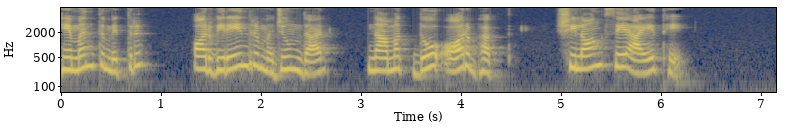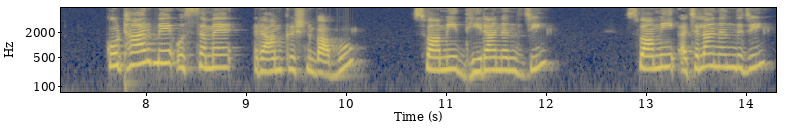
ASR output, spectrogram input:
हेमंत मित्र और वीरेंद्र मजूमदार नामक दो और भक्त शिलोंग से आए थे। कोठार में उस समय रामकृष्ण बाबू स्वामी धीरानंद जी, स्वामी अचलानंद जी,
